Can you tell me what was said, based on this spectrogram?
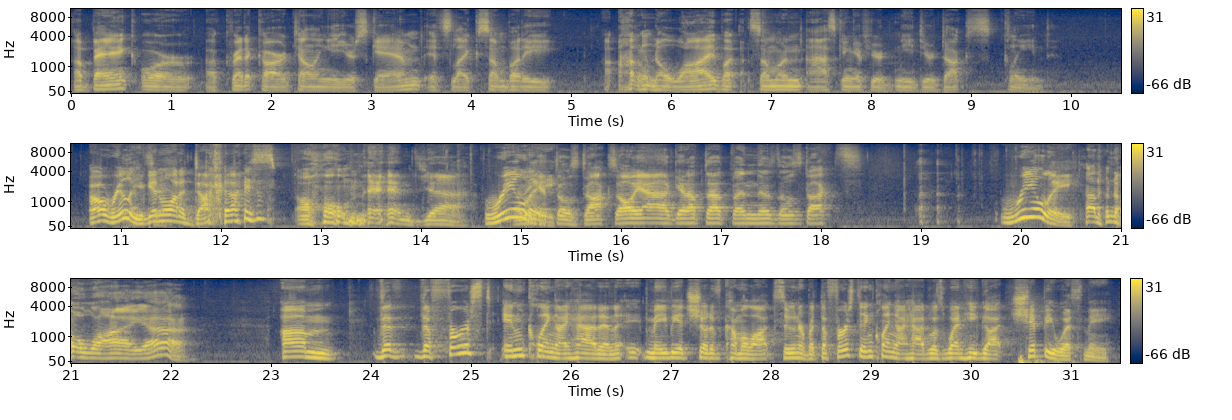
a bank or a credit card telling you you're scammed, it's like somebody. I don't know why, but someone asking if you need your ducks cleaned. oh really you're getting it. a lot of duck eyes Oh man, yeah. Really get those ducks. Oh yeah, get up up and there's those ducks. really I don't know why. Yeah. The the first inkling i had and maybe it should have come a lot sooner but the first inkling i had was when he got chippy with me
